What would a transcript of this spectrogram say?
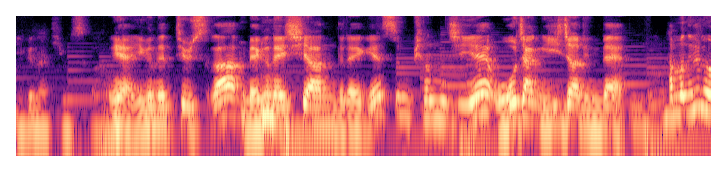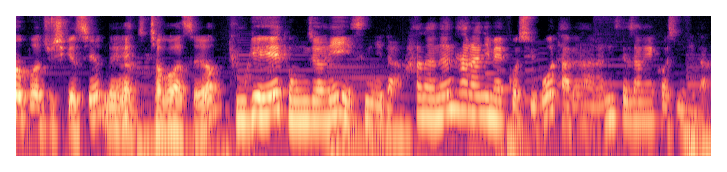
이그나티우스가 예, 이그나티우스가 메그네시안들에게 쓴 편지의 5장 2절인데 음. 한번 읽어봐 주시겠어요? 네. 내가 적어왔어요. 두 개의 동전이 있습니다. 하나는 하나님의 것이고 다른 하나는 세상의 것입니다.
